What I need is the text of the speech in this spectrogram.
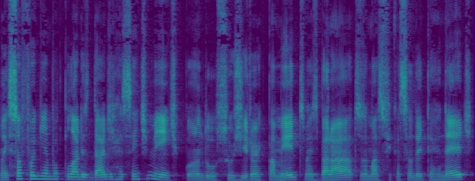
mas só foi ganhar popularidade recentemente, quando surgiram equipamentos mais baratos, a massificação da internet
